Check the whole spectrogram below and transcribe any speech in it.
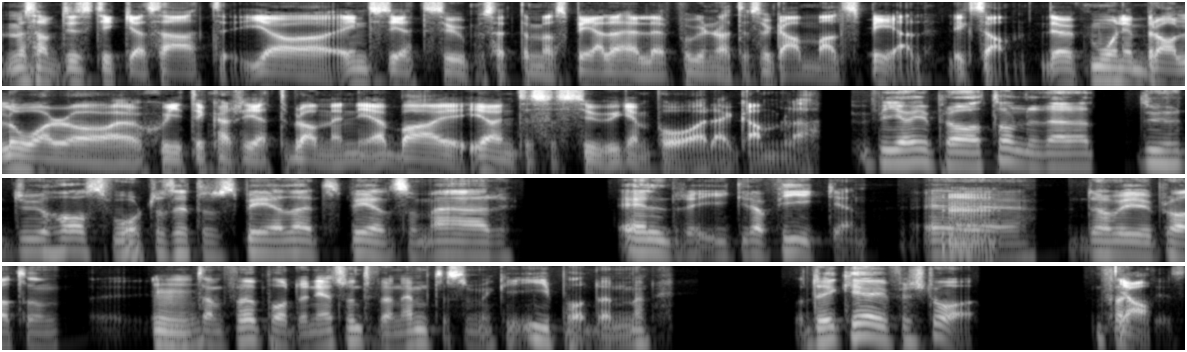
men samtidigt tycker jag så att jag är inte så jättesugen på att sätta mig och spela heller på grund av att det är så gammalt spel. Liksom. Det är förmodligen bra lore och skiten kanske är jättebra, men jag, bara, jag är inte så sugen på det gamla. Vi har ju pratat om det där att du, du har svårt att sätta och spela ett spel som är äldre i grafiken. Mm. Eh, det har vi ju pratat om mm. utanför podden. Jag tror inte vi har nämnt det så mycket i podden, men och det kan jag ju förstå. Faktiskt.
